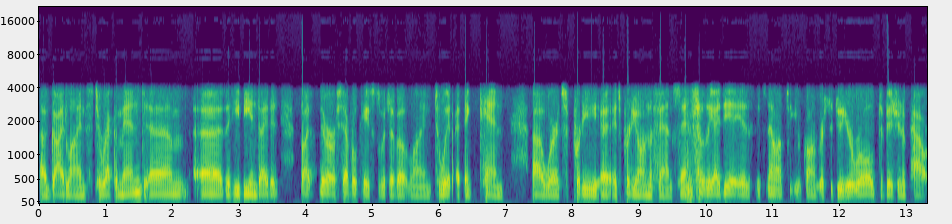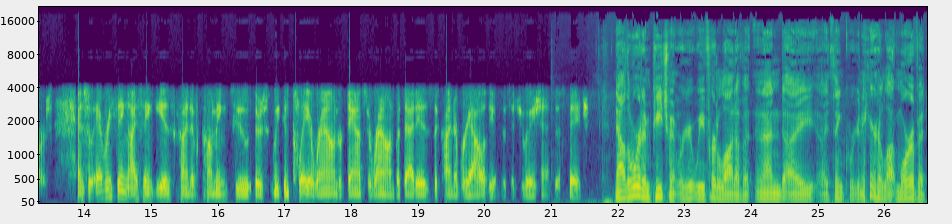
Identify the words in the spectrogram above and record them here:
Uh, guidelines to recommend um, uh, that he be indicted, but there are several cases which I've outlined. To wit, I think ten uh, where it's pretty uh, it's pretty on the fence. And so the idea is it's now up to you, Congress, to do your role, division of powers. And so everything I think is kind of coming to there's we can play around or dance around, but that is the kind of reality of the situation at this stage. Now the word impeachment, we have heard a lot of it, and I I think we're going to hear a lot more of it.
